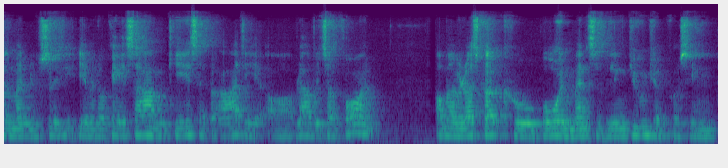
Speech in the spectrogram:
vil man jo sige, jamen okay, så har man Chiesa, Berardi og Vlahovic foran. Og man vil også godt kunne bruge en mand som Billing Junior på sin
